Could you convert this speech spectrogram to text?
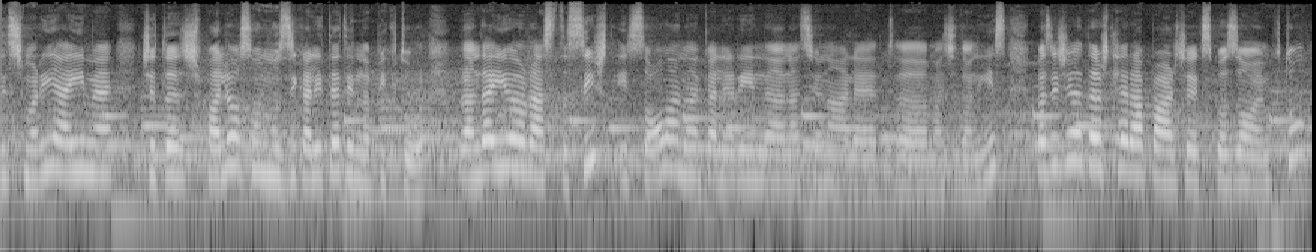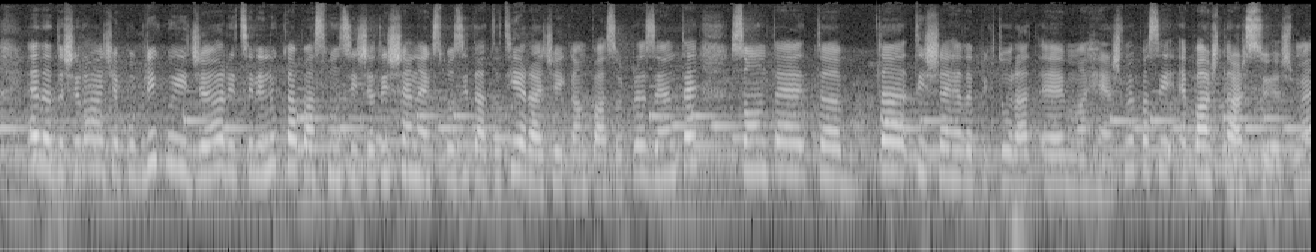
lidhshmëria ime që të shpalos unë muzikalitetin në pikturë. Prandaj jo rastësisht i solla në Galerinë Nacionale të Macedonisë, Pasi që edhe është hera e parë që ekspozoj këtu, edhe dëshiroja që publiku i gjerë, i cili nuk ka pas mundësi që t'i sheh në ekspozita të tjera që i kam pasur prezente, sonte t'i sheh edhe pikturat e mëhershme, pasi e pashë të arsyeshme,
